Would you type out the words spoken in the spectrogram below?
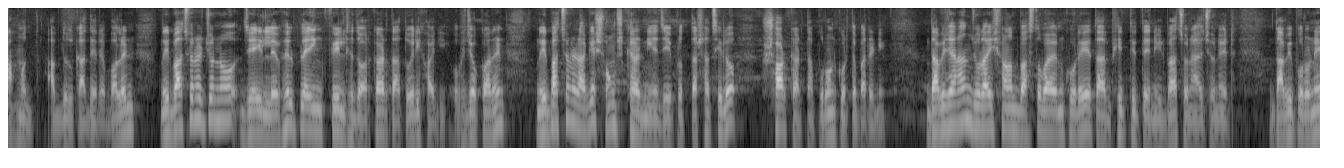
আহমদ আব্দুল কাদের। বলেন, নির্বাচনের জন্য যেই লেভেল প্লেয়িং ফিল্ড দরকার তা তৈরি হয়নি। অভিযোগ করেন, নির্বাচনের আগে সংস্কার নিয়ে যে প্রত্যাশা ছিল, সরকার তা পূরণ করতে পারেনি। দাবি জানান, জুলাই সনদ বাস্তবায়ন করে তার ভিত্তিতে নির্বাচন আয়োজনের দাবি পূরণে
